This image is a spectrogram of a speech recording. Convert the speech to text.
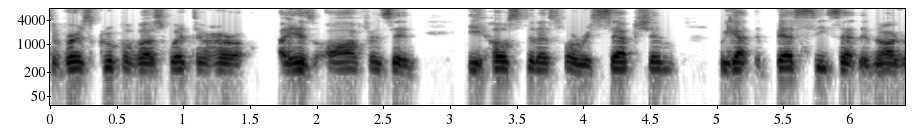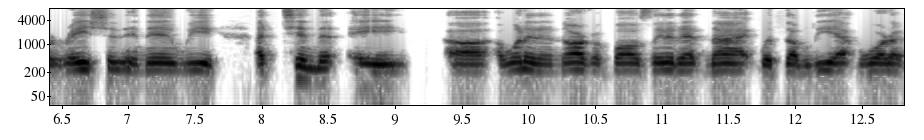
diverse group of us went to her uh, his office, and he hosted us for a reception. We got the best seats at the inauguration, and then we attended a uh, one of the inaugural balls later that night with um, Lee Atwater,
